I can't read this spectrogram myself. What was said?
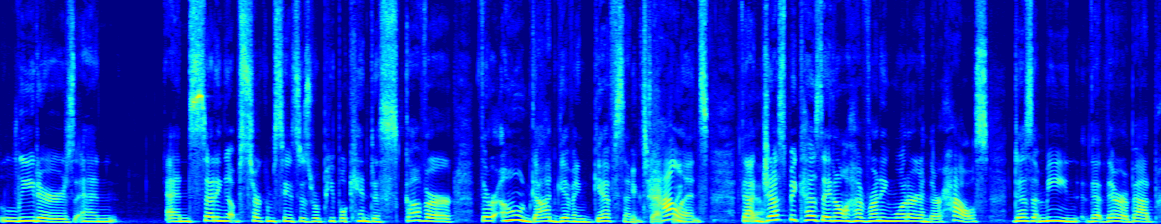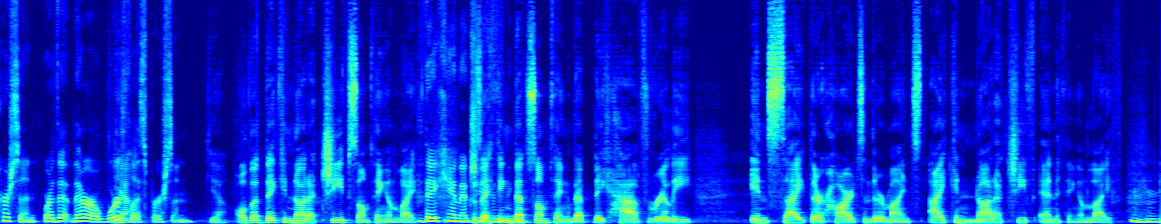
leaders and and setting up circumstances where people can discover their own God-given gifts and Exactly. talents that Yeah. just because they don't have running water in their house doesn't mean that they're a bad person or that they're a worthless person. Yeah, or that they cannot achieve something in life. They can't Because I think anything. that's something that they have really inside their hearts and their minds. I cannot achieve anything in life, Mm-hmm.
